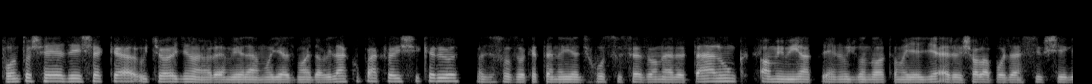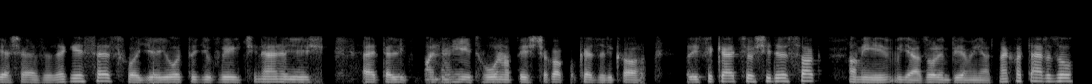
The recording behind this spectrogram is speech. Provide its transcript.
fontos helyezésekkel, úgyhogy nagyon remélem, hogy ez majd a világkupákra is sikerül. Azért hozzá kell tenni, egy hosszú szezon előtt állunk, ami miatt én úgy gondoltam, hogy egy erős alapozás szükséges ez az egészhez, hogy jól tudjuk végigcsinálni, és eltelik majdnem 7 hónap, és csak akkor kezdődik a kvalifikációs időszak, ami ugye az olimpia miatt meghatározó.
